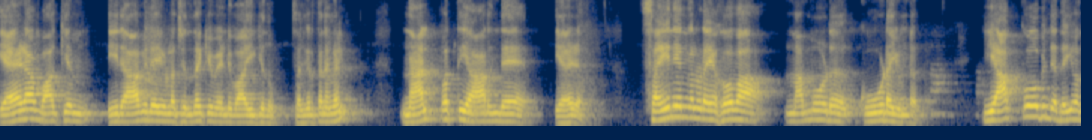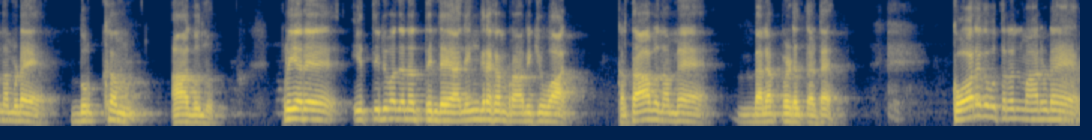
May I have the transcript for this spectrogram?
ഏഴാം വാക്യം ഈ രാവിലെയുള്ള ചിന്തയ്ക്ക് വേണ്ടി വായിക്കുന്നു. സങ്കീർത്തനങ്ങൾ നാൽപ്പത്തി ആറിന്റെ ഏഴ്. സൈന്യങ്ങളുടെ യഹോവ നമ്മോട് കൂടെയുണ്ട്. യാക്കോബിന്റെ ദൈവം നമ്മുടെ ദുർഖം ആകുന്നു. പ്രിയരെ ഈ തിരുവചനത്തിന്റെ അനുഗ്രഹം പ്രാപിക്കുവാൻ കർത്താവ് നമ്മെ ബലപ്പെടുത്തട്ടെ. കോരകപുത്രന്മാരുടെ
